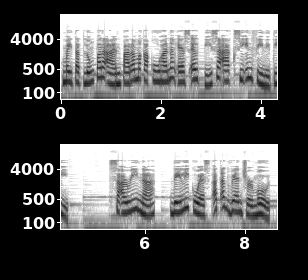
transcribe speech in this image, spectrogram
May tatlong paraan para makakuha ng SLP sa Axie Infinity. Sa arena, daily quest at adventure mode.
